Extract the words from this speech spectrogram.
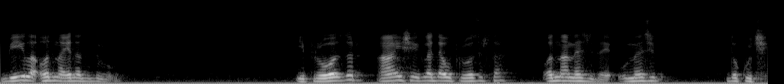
bila odma jedna do drugog. I prozor, Ajše gleda u prozor šta? Odma mezida je, u mezid do kuće.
